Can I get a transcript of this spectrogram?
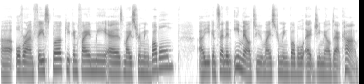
Uh, over on Facebook, you can find me as My Streaming Bubble. Uh, you can send an email to mystreamingbubble at gmail.com.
